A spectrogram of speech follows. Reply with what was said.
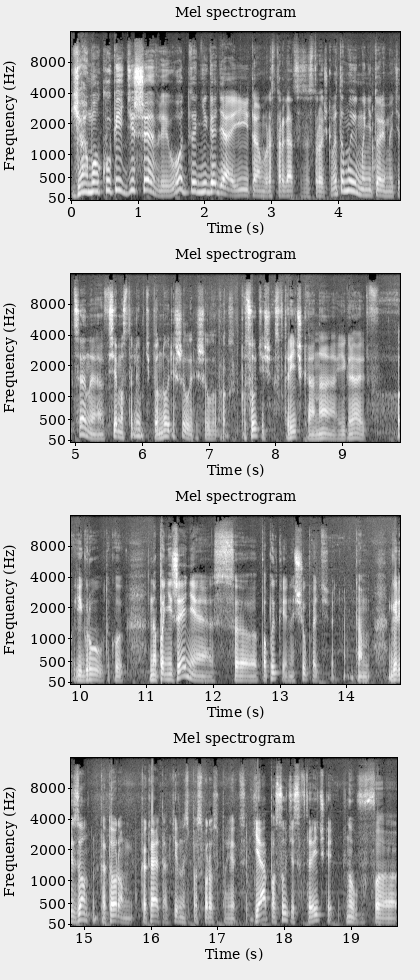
я мог купить дешевле, вот негодяй, и там расторгаться со строчками. Это мы мониторим эти цены, а всем остальным, типа, ну, решил, решил вопрос. По сути, сейчас вторичка, она играет в игру такую на понижение с попыткой нащупать там горизонт, на котором какая-то активность по спросу появится. Я, по сути, со вторичкой, ну, в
